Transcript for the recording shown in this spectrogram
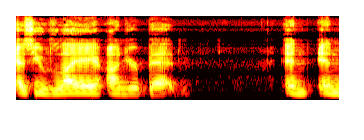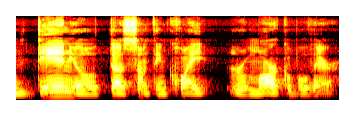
as you lay on your bed. And, and Daniel does something quite remarkable there.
